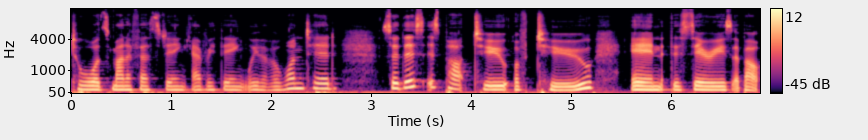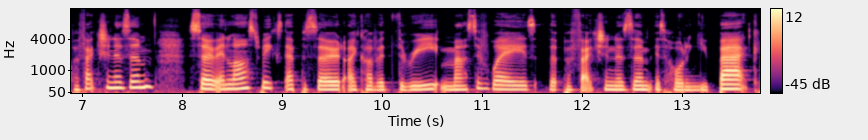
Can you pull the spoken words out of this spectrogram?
towards manifesting everything we've ever wanted. So, this is part two of two in this series about perfectionism. So, in last week's episode, I covered three massive ways that perfectionism is holding you back.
